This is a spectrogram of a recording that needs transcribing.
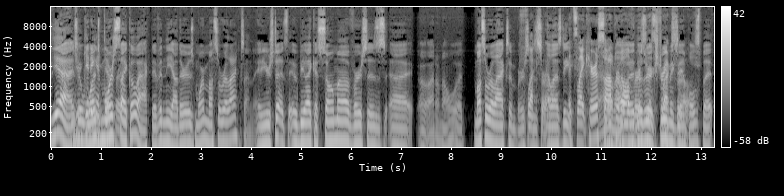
yeah. So one's more different. psychoactive, and the other is more muscle relaxant. And you're still it would be like a soma versus uh oh I don't know muscle relaxant versus Flexeril. LSD. It's like carisoprodol Those are extreme Flexeril. examples, but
